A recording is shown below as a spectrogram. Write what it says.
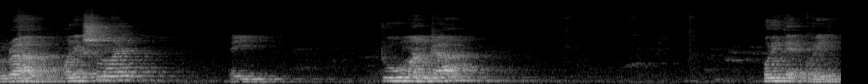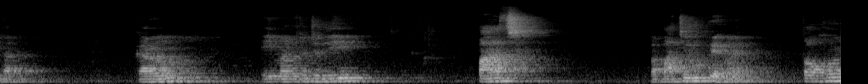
আমরা অনেক সময় এই টু মানটা পরিত্যাগ করি তার কারণ এই মানটা যদি পাঁচ বা পাঁচের উপরে হয়, তখন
